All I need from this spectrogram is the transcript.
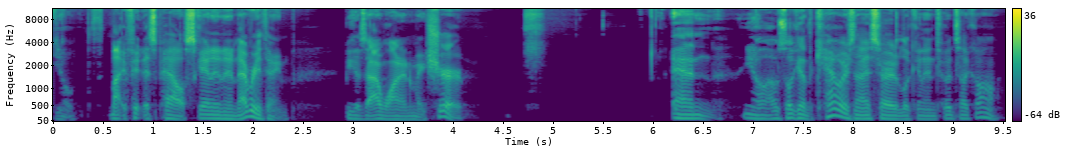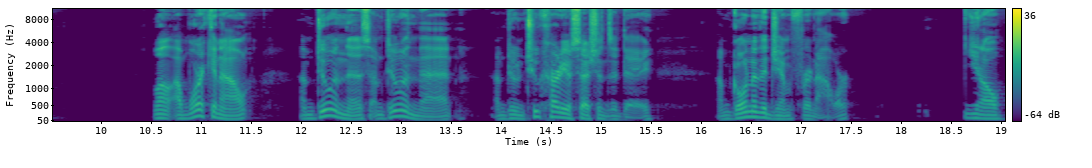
you know, MyFitnessPal scanning and everything because I wanted to make sure. And you know, I was looking at the calories and I started looking into it. It's like, oh, well, I'm working out. I'm doing this. I'm doing that. I'm doing two cardio sessions a day. I'm going to the gym for an hour. You know,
